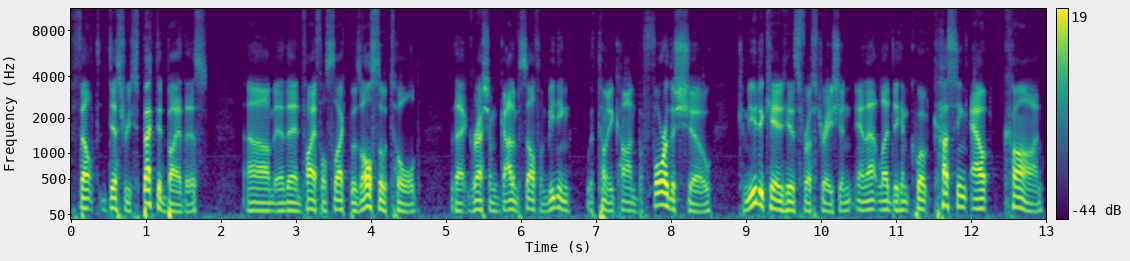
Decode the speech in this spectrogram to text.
felt disrespected by this. Um, and then Fightful Select was also told that Gresham got himself a meeting with Tony Khan before the show, communicated his frustration, and that led to him, quote, cussing out Khan.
